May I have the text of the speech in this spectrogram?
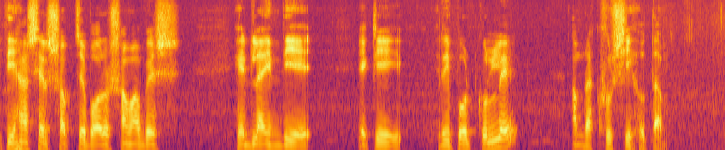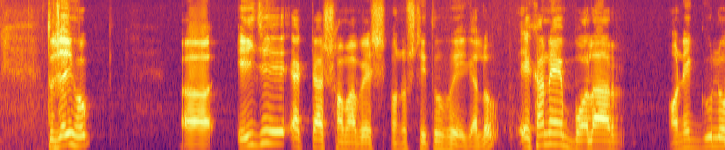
ইতিহাসের সবচেয়ে বড় সমাবেশ হেডলাইন দিয়ে একটি রিপোর্ট করলে আমরা খুশি হতাম। তো যাই হোক এই যে একটা সমাবেশ অনুষ্ঠিত হয়ে গেল, এখানে বলার অনেকগুলো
